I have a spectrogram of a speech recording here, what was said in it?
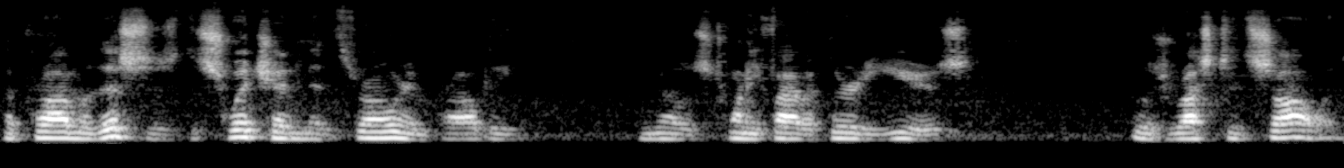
the problem with this is the switch hadn't been thrown in probably, who knows, 25 or 30 years. It was rusted solid.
